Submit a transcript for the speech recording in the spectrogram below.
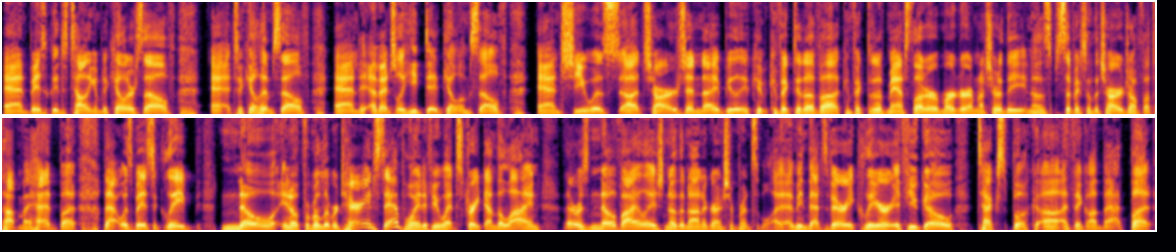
and basically just telling him to kill herself, uh, to kill himself, and eventually he did kill himself, and she was uh, charged and I believe convicted of uh, convicted of manslaughter or murder. I'm not sure the you know the specifics of the charge off the top of my head, but that was basically no you know from a libertarian standpoint, if you went straight down the line, there was no violation of the non-aggression principle. I, I mean that's very clear if you go textbook, uh, I think on that. But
